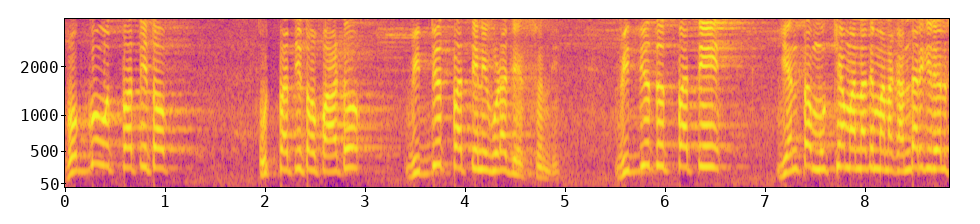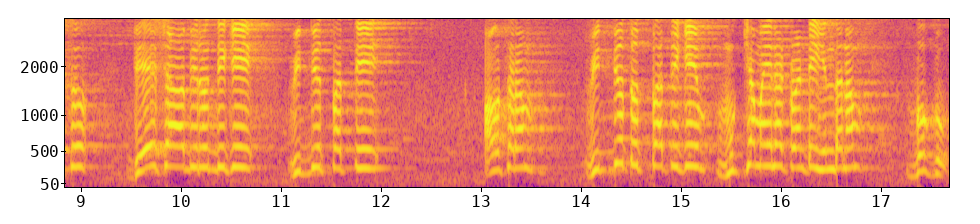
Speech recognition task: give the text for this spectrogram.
బొగ్గు ఉత్పత్తితో ఉత్పత్తితో పాటు విద్యుత్పత్తిని కూడా చేస్తుంది. విద్యుత్ ఉత్పత్తి ఎంత ముఖ్యమన్నది మనకందరికీ తెలుసు. దేశాభివృద్ధికి విద్యుత్పత్తి అవసరం. విద్యుత్ ఉత్పత్తికి ముఖ్యమైనటువంటి ఇంధనం బొగ్గు.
